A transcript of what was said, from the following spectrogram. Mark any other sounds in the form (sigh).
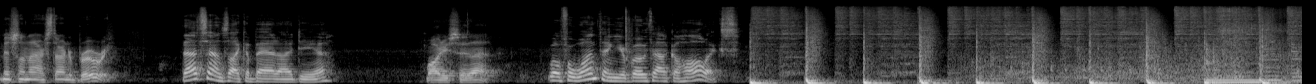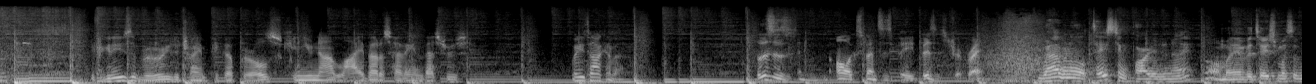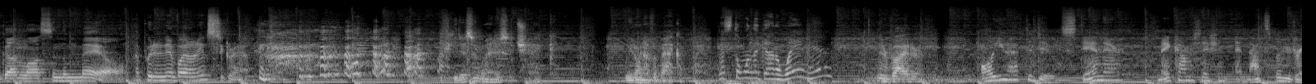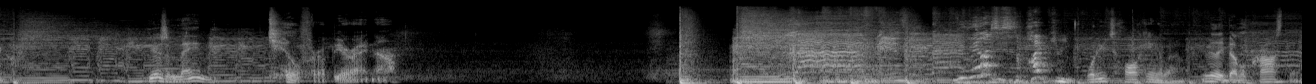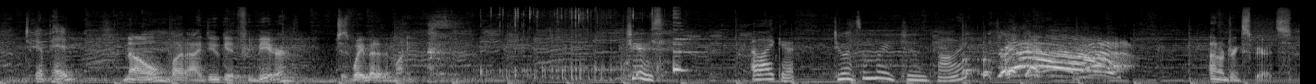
Mitchell and I are starting a brewery. That sounds like a bad idea. Why do you say that? Well, for one thing, you're both alcoholics. If you're gonna use the brewery to try and pick up girls, can you not lie about us having investors? What are you talking about? So this is an all expenses paid business trip, right? We're having a little tasting party tonight. Oh, my invitation must have gotten lost in the mail. I put an invite on Instagram. (laughs) If he doesn't write us a check, we don't have a backup plan. That's the one that got away, man. Invite her. All you have to do is stand there, make conversation, and not spill your drink. You guys are lame. Kill for a beer right now. You this is a pipe dream. What are you talking about? You really double crossed me. Do you get paid? No, but I do get free beer, which is way better than money. Cheers. I like it. Do you want some more gin and tonic? I don't drink spirits.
